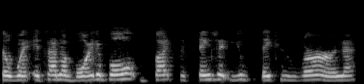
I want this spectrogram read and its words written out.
the way it's unavoidable, but the things that you, they can learn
